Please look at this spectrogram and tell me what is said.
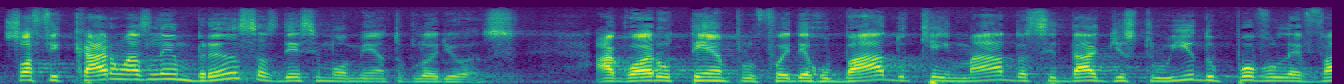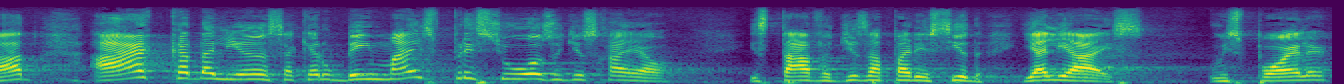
só ficaram as lembranças desse momento glorioso. Agora o templo foi derrubado, queimado, a cidade destruída, o povo levado. A arca da aliança, que era o bem mais precioso de Israel, estava desaparecida. E aliás, o spoiler,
